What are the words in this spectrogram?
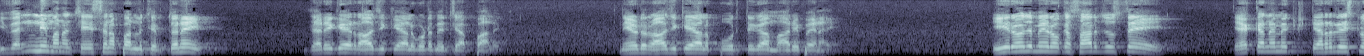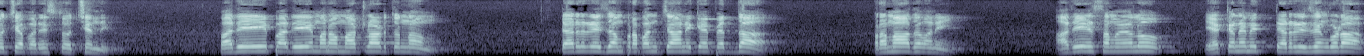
ఇవన్నీ మనం చేసిన పనులు చెప్తూనే జరిగే రాజకీయాలు కూడా మీరు చెప్పాలి. నేడు రాజకీయాలు పూర్తిగా మారిపోయినాయి. ఈరోజు మీరు ఒకసారి చూస్తే ఎకనమిక్ టెర్రరిస్టులు వచ్చే పరిస్థితి వచ్చింది. పదే పదే మనం మాట్లాడుతున్నాం. టెర్రరిజం ప్రపంచానికే పెద్ద ప్రమాదమని. అదే సమయంలో ఎకనమిక్ టెర్రరిజం కూడా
